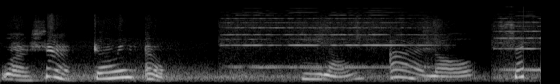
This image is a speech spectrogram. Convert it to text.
往上 going up，一楼、二楼、三。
